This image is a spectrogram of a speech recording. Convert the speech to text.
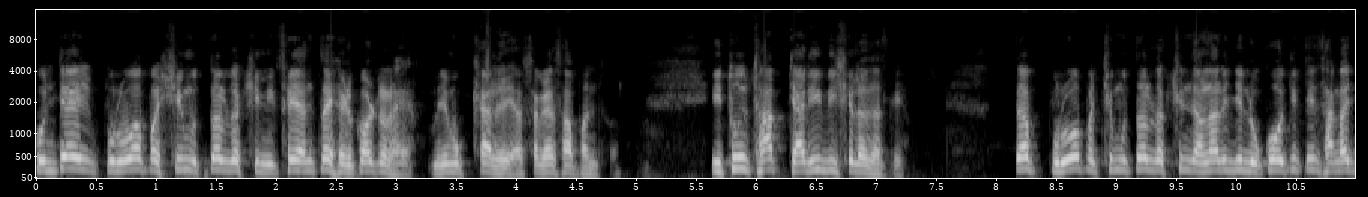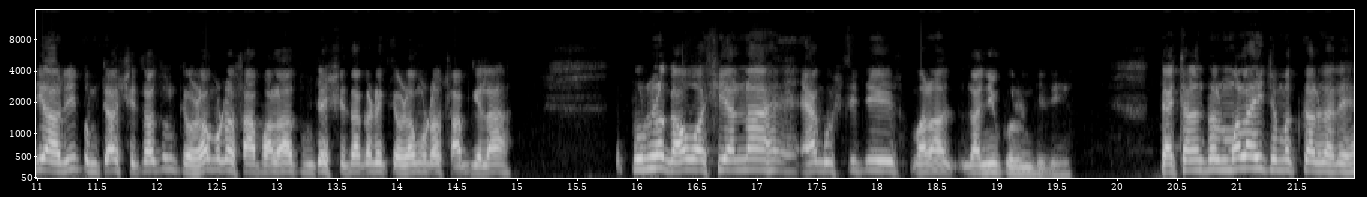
कोणत्याही पूर्व पश्चिम उत्तर दक्षिण इथे यांचं हेडक्वार्टर आहे म्हणजे मुख्यालय या सगळ्या सापांचं. इथून साप चारही दिशेला जाते. तर पूर्व पश्चिम उत्तर दक्षिण जाणारी जी लोक होती ती सांगायची अरे तुमच्या शेतातून केवढा मोठा साप आला? तुमच्या शेताकडे केवढा मोठा साप गेला? पूर्ण गाववासियांना या गोष्टीची मला जाणीव करून दिली. त्याच्यानंतर मलाही चमत्कार झाले.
